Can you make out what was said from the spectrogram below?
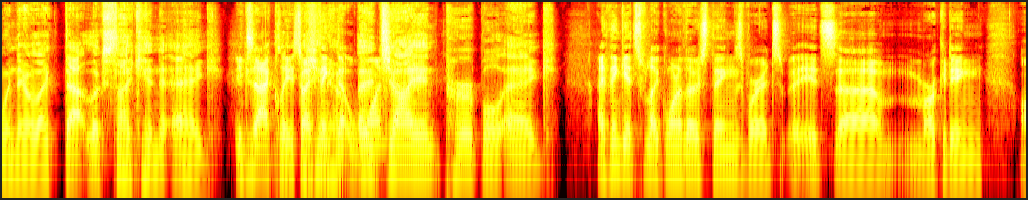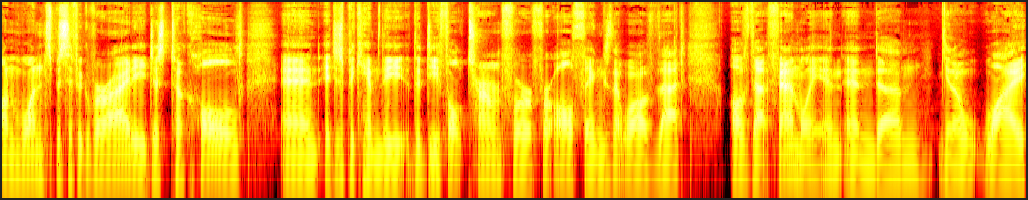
when they were like, "That looks like an egg." Exactly. So I you think know, that one, a giant purple egg. I think it's like one of those things where it's it's uh, marketing on one specific variety just took hold, and it just became the the default term for for all things that were of that of that family and and um, you know why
